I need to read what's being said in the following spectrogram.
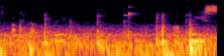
So back to that coffee. Up these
